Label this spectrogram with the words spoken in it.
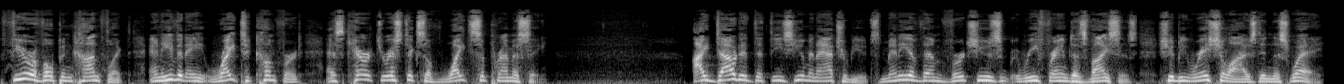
fear of open conflict, and even a right to comfort as characteristics of white supremacy. I doubted that these human attributes, many of them virtues reframed as vices, should be racialized in this way.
